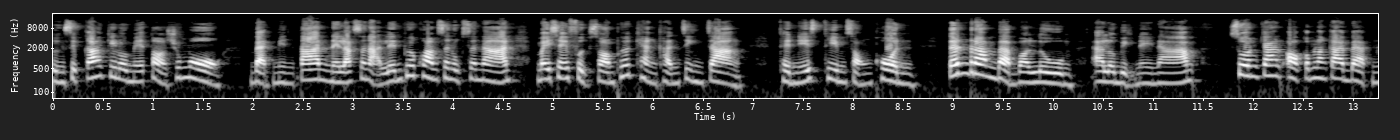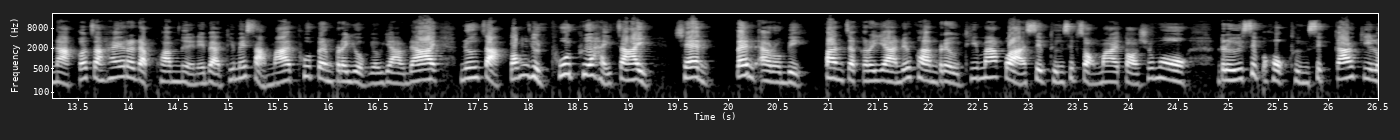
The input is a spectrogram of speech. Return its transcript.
16-19 กิโลเมตรต่อชั่วโมง แบดมินตันในลักษณะเล่นเพื่อความสนุกสนาน ไม่ใช่ฝึกซ้อมเพื่อแข่งขันจริงจัง เทนนิสทีม 2 คน เต้นรำแบบบอลลูมแอโรบิกในน้ำ ส่วนการออกกำลังกายแบบหนักก็จะให้ระดับความเหนื่อยในแบบที่ไม่สามารถพูดเป็นประโยคยาวๆได้ เนื่องจากต้องหยุดพูดเพื่อหายใจ เช่น เต้นแอโรบิกปั่นจักรยานด้วยความเร็วที่มากกว่า 10-12 ไมล์ต่อชั่วโมง หรือ 16-19 กิโล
